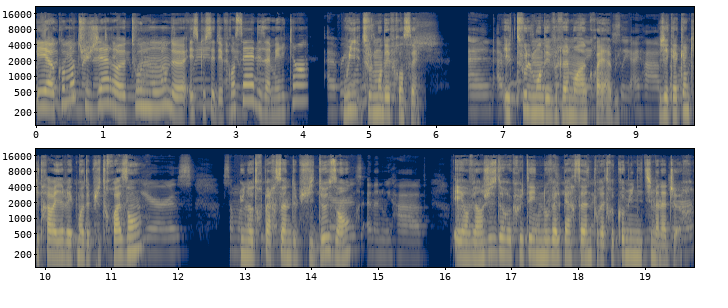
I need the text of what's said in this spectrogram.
Et euh, comment tu gères euh, tout le monde? Est-ce que c'est des Français, des Américains? Oui, tout le monde est français. Et tout le monde est vraiment incroyable. J'ai quelqu'un qui travaille avec moi depuis trois ans, une autre personne depuis deux ans, et on vient juste de recruter une nouvelle personne pour être community manager.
